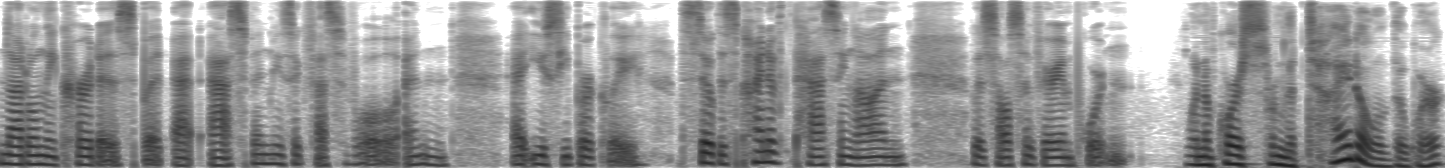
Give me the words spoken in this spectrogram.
not only Curtis, but at Aspen Music Festival and at UC Berkeley. So, this kind of passing on was also very important. When, of course, from the title of the work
